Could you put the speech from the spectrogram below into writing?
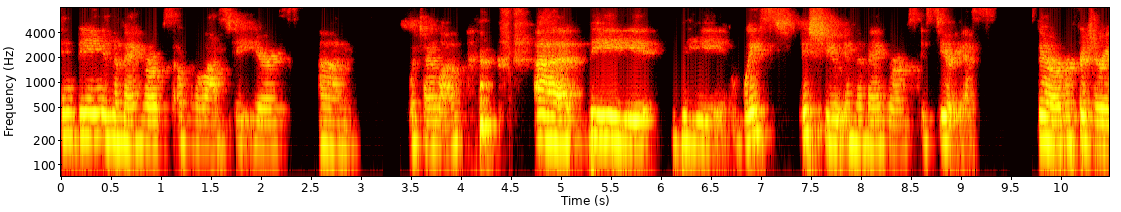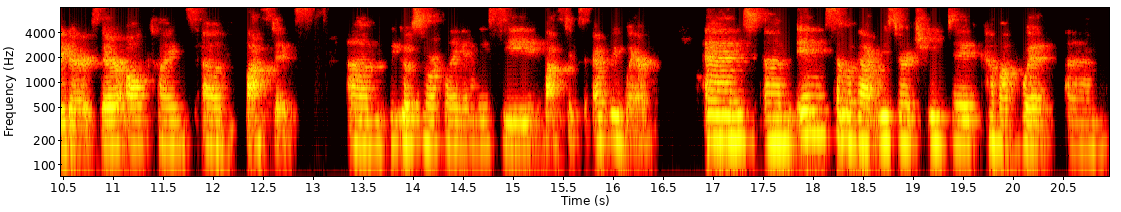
in being in the mangroves over the last eight years, um, which I love, uh, the, the waste issue in the mangroves is serious. There are refrigerators, there are all kinds of plastics. Um, we go snorkeling and we see plastics everywhere. And um, in some of that research, we did come up with um,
